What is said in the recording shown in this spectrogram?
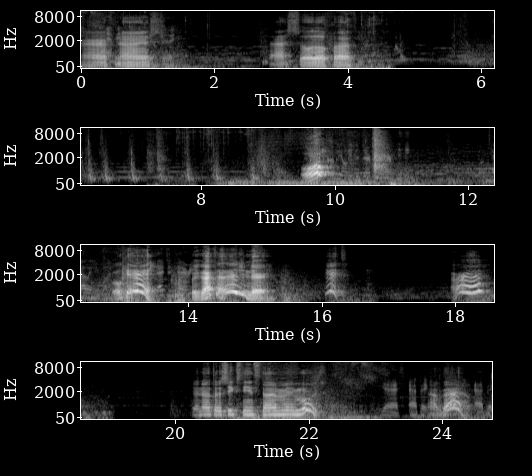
Murph, nice. Rare. don't tell anyone. okay. We got that legendary. Hit. Alright. 10 out of 16 time in moves. Yes, epic. Not bad. Epic.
